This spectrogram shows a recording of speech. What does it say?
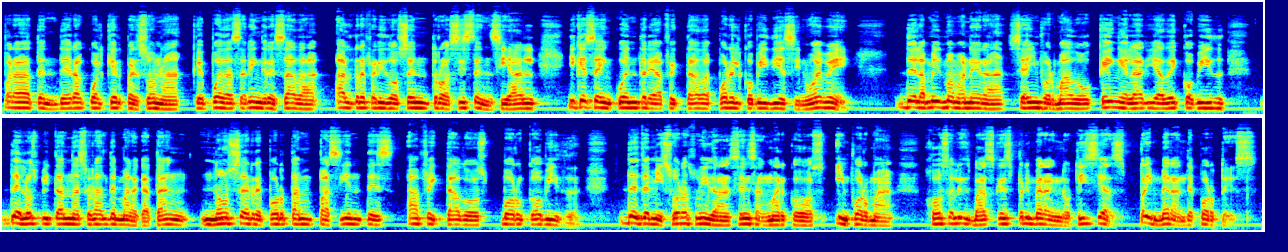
para atender a cualquier persona que pueda ser ingresada al referido centro asistencial y que se encuentre afectada por el COVID-19. De la misma manera, se ha informado que en el área de COVID del Hospital Nacional de Malacatán no se reportan pacientes afectados por COVID. Desde Emisoras Unidas en San Marcos, informa José Luis Vázquez, primera en noticias, primera en deportes.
